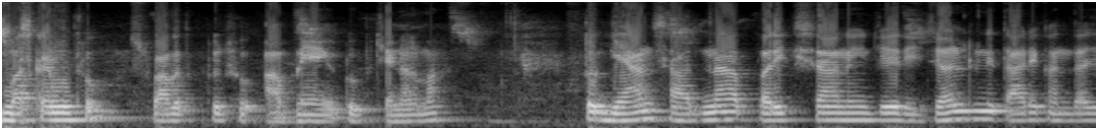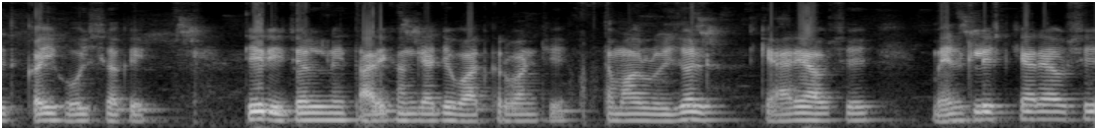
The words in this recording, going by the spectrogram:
નમસ્કાર મિત્રો, સ્વાગત કરું છું આપણી યુટ્યુબ ચેનલમાં. તો જ્ઞાન સાધના પરીક્ષાની જે રિઝલ્ટની તારીખ અંદાજિત કઈ હોઈ શકે, તે રિઝલ્ટની તારીખ અંગે આજે વાત કરવાની છે. તમારું રિઝલ્ટ ક્યારે આવશે, મેરિટ લિસ્ટ ક્યારે આવશે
